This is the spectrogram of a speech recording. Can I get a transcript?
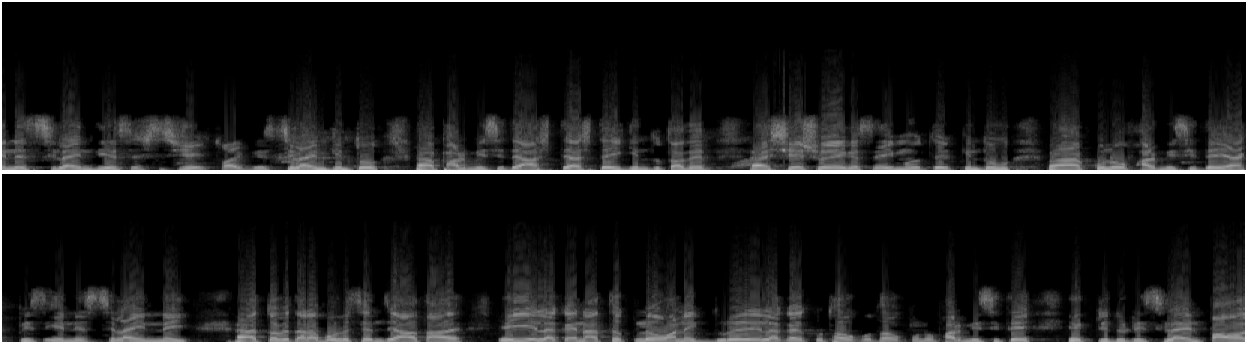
এনে সিলাইন দিয়েছে। সেই ছয় পিস সিলাইন কিন্তু ফার্মেসিতে আসতে আসতেই কিন্তু তাদের শেষ হয়ে গেছে। এই মুহূর্তে কিন্তু কোনো ফার্মেসিতে এক পিস এনএস সিলাইন নেই। তবে তারা বলেছেন যে এই এলাকায় না থাকলেও অনেক দূরের এলাকায় কোথাও কোথাও কোনো ফার্মেসিতে একটি দুটি সিলাইন পাওয়া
